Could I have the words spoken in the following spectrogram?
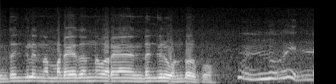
എന്തെങ്കിലും നമ്മുടേതെന്ന് പറയാൻ എന്തെങ്കിലും ഉണ്ടോ ഇപ്പോൾ ഒന്നുമില്ല.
